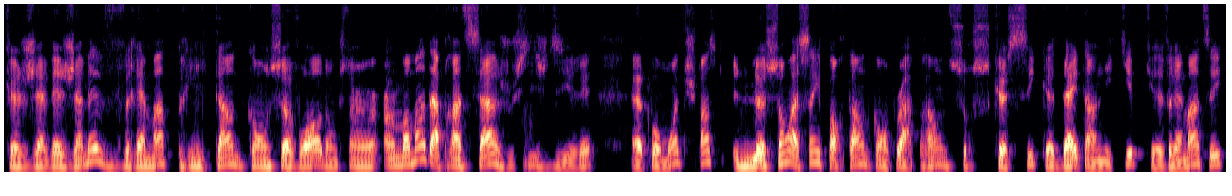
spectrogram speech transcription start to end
que j'avais jamais vraiment pris le temps de concevoir. Donc, c'est un, moment d'apprentissage aussi, je dirais, euh, pour moi. Puis je pense qu'une leçon assez importante qu'on peut apprendre sur ce que c'est que d'être en équipe, que vraiment, tu sais,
